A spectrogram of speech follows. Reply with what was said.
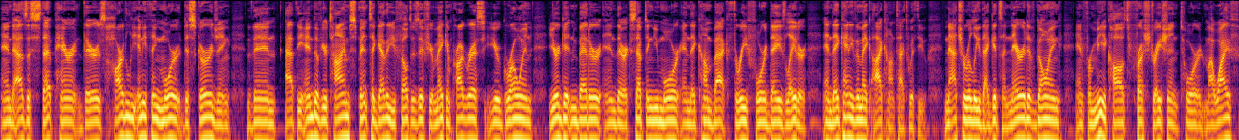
And as a step parent, there's hardly anything more discouraging than at the end of your time spent together, you felt as if you're making progress, you're growing, you're getting better, and they're accepting you more. And they come back three, four days later and they can't even make eye contact with you. Naturally, that gets a narrative going. And for me, it caused frustration toward my wife,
